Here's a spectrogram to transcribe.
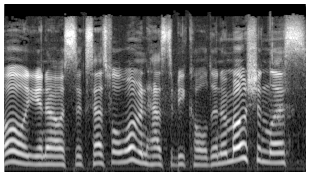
Oh, you know, a successful woman has to be cold and emotionless.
